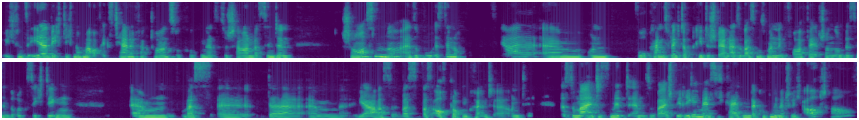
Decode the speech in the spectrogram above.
Ich finde es eher wichtig, nochmal auf externe Faktoren zu gucken, als zu schauen, was sind denn Chancen, ne? Also wo ist denn noch Potenzial ähm, und wo kann es vielleicht auch kritisch werden? Also was muss man im Vorfeld schon so ein bisschen berücksichtigen, ähm, was äh, da ähm, ja was, was, was aufploppen könnte. Und was du meintest mit ähm, zum Beispiel Regelmäßigkeiten, da gucken wir natürlich auch drauf.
